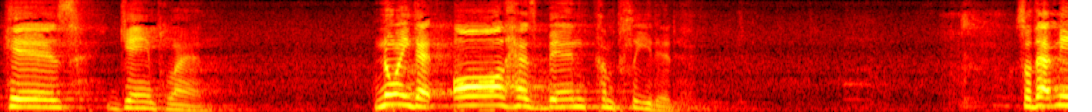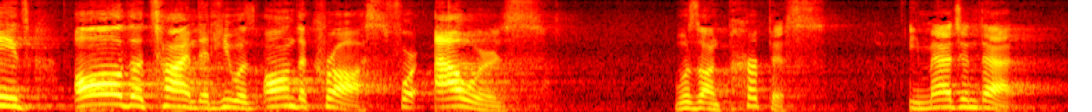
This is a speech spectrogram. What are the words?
his game plan, knowing that all has been completed. So that means all the time that he was on the cross for hours was on purpose. Imagine that.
